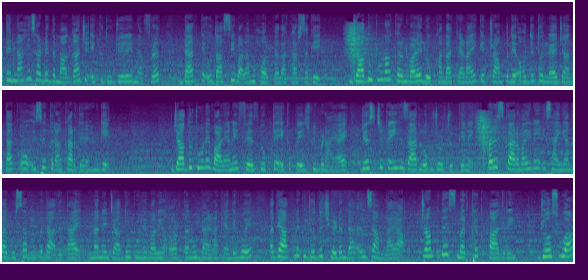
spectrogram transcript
ਅਤੇ ਨਾ ਹੀ ਸਾਡੇ ਦਿਮਾਗਾਂ 'ਚ ਇੱਕ ਦੂਜੇ ਲਈ ਨਫ਼ਰਤ, ਡਰ ਤੇ ਉਦਾਸੀ ਵਾਲਾ ਮਾਹੌਲ ਪੈਦਾ ਕਰ ਸਕੇ। ਜਾਦੂ ਟੂਣਾ ਕਰਨ ਵਾਲੇ ਲੋਕਾਂ ਦਾ ਕਹਿਣਾ ਹੈ ਕਿ ਟਰੰਪ ਦੇ ਅਹੁਦੇ ਤੋਂ ਲੈ ਜਾਣ ਤੱਕ ਉਹ ਇਸੇ ਤਰ੍ਹਾਂ ਕਰਦੇ ਰਹਿਣਗੇ। ਜਾਦੂ ਟੂਣੇ ਵਾਲਿਆਂ ਨੇ ਫੇਸਬੁੱਕ ਤੇ ਇੱਕ ਪੇਜ ਵੀ ਬਣਾਇਆ ਹੈ, ਜਿਸ 'ਚ ਕਈ ਹਜ਼ਾਰ ਲੋਕ ਜੁੜ ਚੁੱਕੇ ਨੇ। ਪਰ ਇਸ ਕਾਰਵਾਈ ਨੇ ਈਸਾਈਆਂ ਦਾ ਗੁੱਸਾ ਵੀ ਵਧਾ ਦਿੱਤਾ ਹੈ। ਉਹਨਾਂ ਨੇ ਜਾਦੂ ਟੂਣੇ ਵਾਲੀਆਂ ਔਰਤਾਂ ਨੂੰ ਡਾਇਨਾ ਕਹਿੰਦੇ ਹੋਏ ਅਧਿਆਤਮਿਕ ਯੁੱਧ ਛੇੜਨ ਦਾ ਇਲਜ਼ਾਮ ਲਾਇਆ। ਟਰੰਪ ਦੇ ਸਮਰਥਕ ਪਾਦਰੀ ਜੋਸੂਆ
